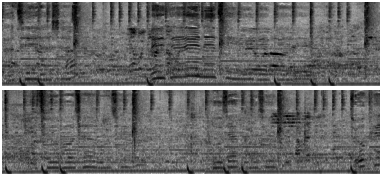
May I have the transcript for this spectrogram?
কিছু আসা বেঁধে এনেছি কিছু চোখে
